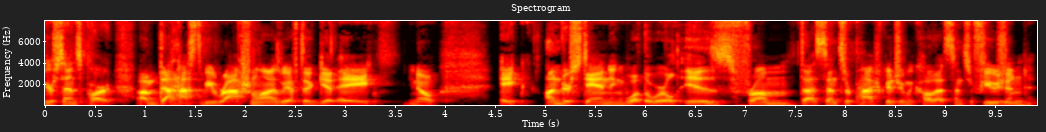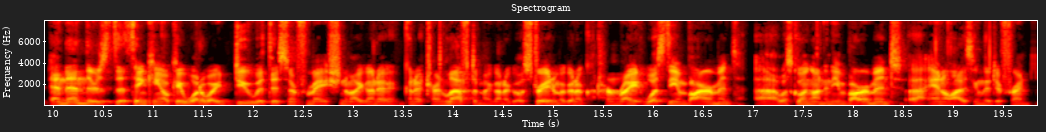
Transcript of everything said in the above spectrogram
your sense part. Um, that has to be rationalized. We have to get a, you know, a understanding what the world is from that sensor package and we call that sensor fusion and then there's the thinking okay what do i do with this information am i going to going to turn left am i going to go straight am i going to turn right what's the environment uh, what's going on in the environment uh, analyzing the different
